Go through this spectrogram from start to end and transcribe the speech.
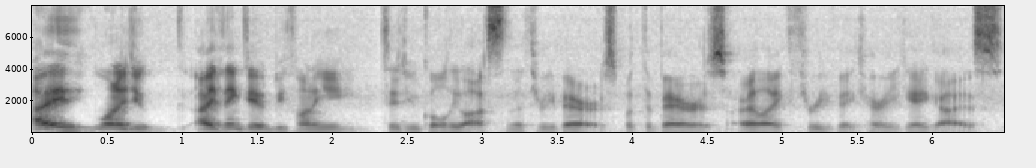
I want to do. I think it would be funny to do Goldilocks and the Three Bears, but the bears are like three big hairy gay guys.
